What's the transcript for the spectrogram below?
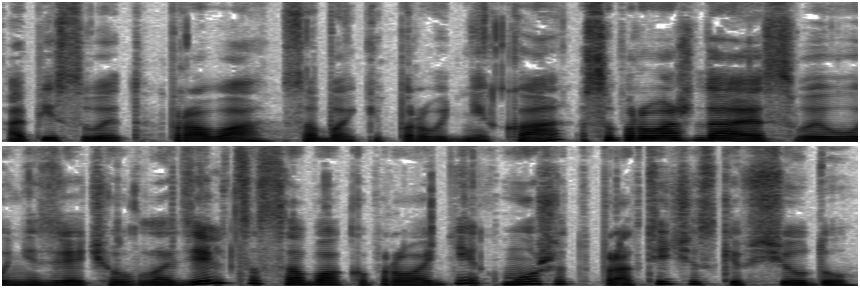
описывает права собаки-проводника. Сопровождая своего незрячего владельца, собака-проводник может практически всюду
